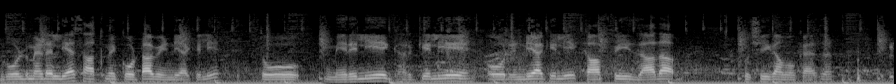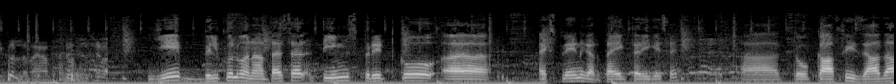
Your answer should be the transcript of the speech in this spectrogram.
गोल्ड मेडल लिया साथ में कोटा भी इंडिया के लिए। तो मेरे लिए घर के लिए और इंडिया के लिए काफ़ी ज़्यादा खुशी का मौका है सर। बिल्कुल मैं आपसे ये बिल्कुल बनाता है सर। टीम स्पिरिट को एक्सप्लेन करता है एक तरीके से। आ, तो काफ़ी ज़्यादा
